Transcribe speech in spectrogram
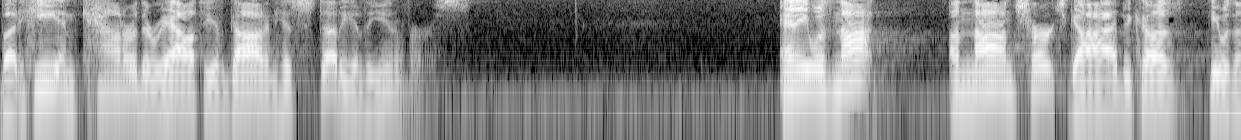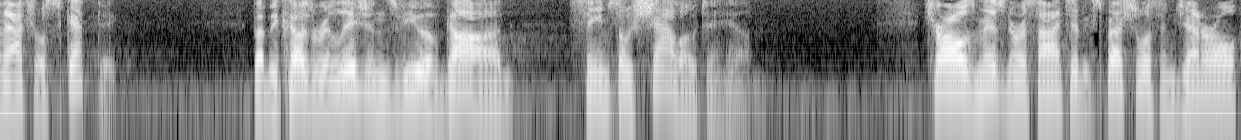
but he encountered the reality of God in his study of the universe. And he was not a non church guy because he was a natural skeptic, but because religion's view of God seemed so shallow to him. Charles Misner, a scientific specialist in general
